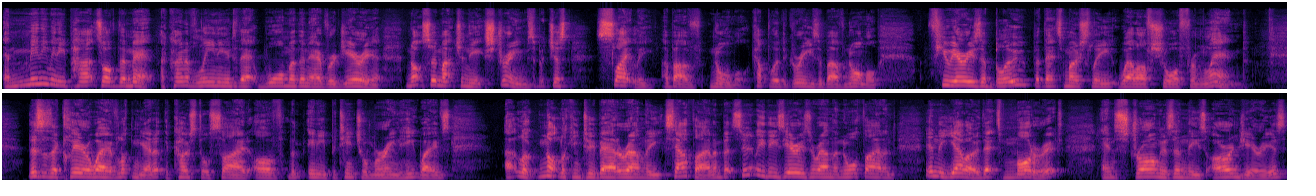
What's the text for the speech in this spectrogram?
and many, many parts of the map are kind of leaning into that warmer than average area. Not so much in the extremes, but just slightly above normal, a couple of degrees above normal. Few areas are blue, but that's mostly well offshore from land. This is a clearer way of looking at it, the coastal side of the, any potential marine heat waves. Uh, look, not looking too bad around the South Island, but certainly these areas around the North Island in the yellow, that's moderate and strong as in these orange areas,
